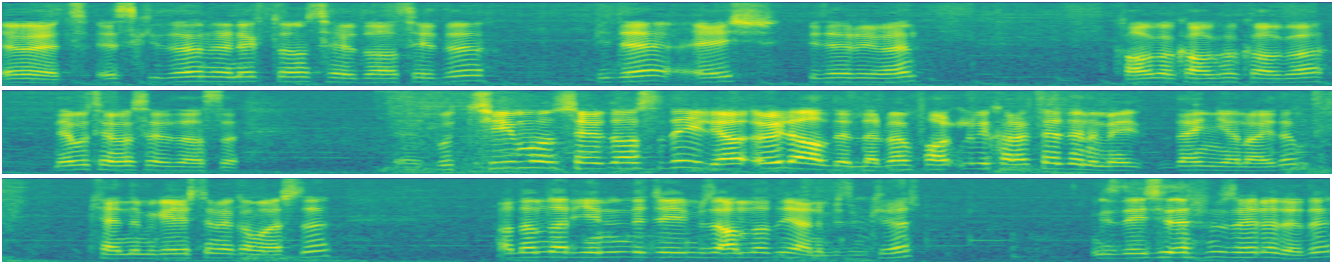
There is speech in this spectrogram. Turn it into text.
Evet, eskiden Renekton sevdasıydı. Bir de Ashe, bir de Riven. Kavga kavga kavga. Ne bu Timo sevdası? Evet, bu Timo sevdası değil ya, öyle al dediler. Ben farklı bir karakter denemeden yanaydım. Kendimi geliştirmek amaçlı. Adamlar yenileceğimizi anladı yani bizimkiler. İzleyicilerimiz öyle dedi.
